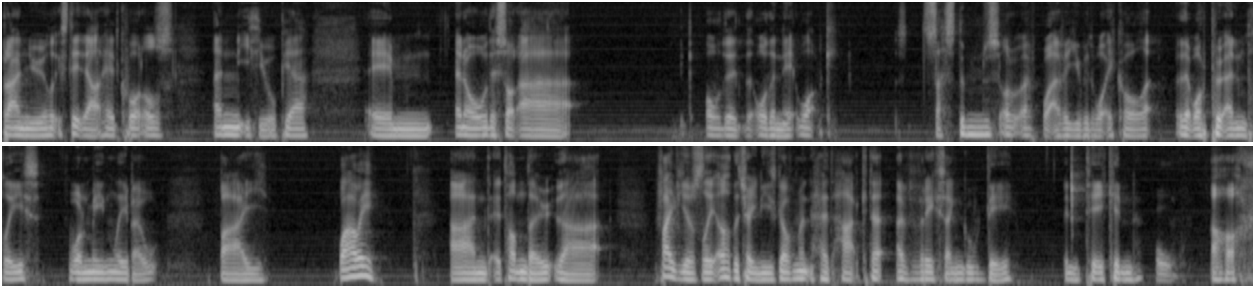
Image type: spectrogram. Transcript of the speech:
brand new, like state of the art headquarters in Ethiopia, um, and all the sort of all the all the network systems or whatever you would want to call it that were put in place were mainly built by Huawei, and it turned out that five years later the Chinese government had hacked it every single day and taken oh, uh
